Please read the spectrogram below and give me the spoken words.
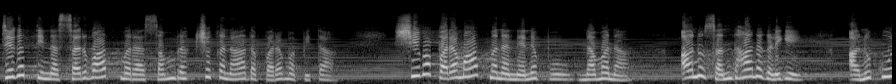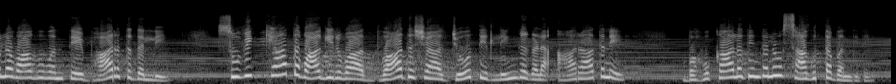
ಜಗತ್ತಿನ ಸರ್ವಾತ್ಮರ ಸಂರಕ್ಷಕನಾದ ಪರಮಪಿತ, ಶಿವ ಪರಮಾತ್ಮನ ನೆನಪು, ನಮನ, ಅನುಸಂಧಾನಗಳಿಗೆ ಅನುಕೂಲವಾಗುವಂತೆ ಭಾರತದಲ್ಲಿ ಸುವಿಖ್ಯಾತವಾಗಿರುವ ದ್ವಾದಶ ಜ್ಯೋತಿರ್ಲಿಂಗಗಳ ಆರಾಧನೆ ಬಹುಕಾಲದಿಂದಲೂ ಸಾಗುತ್ತಾ ಬಂದಿದೆ.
